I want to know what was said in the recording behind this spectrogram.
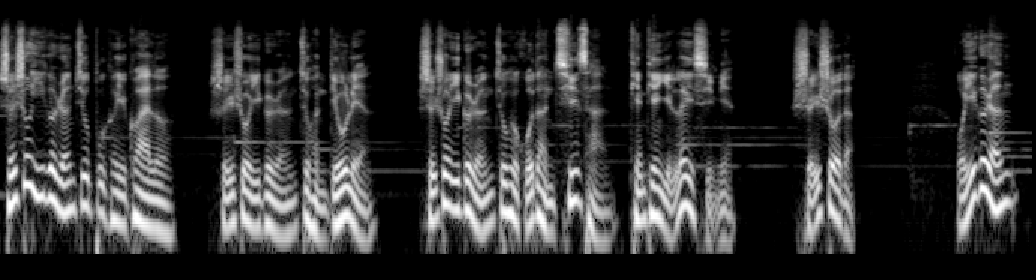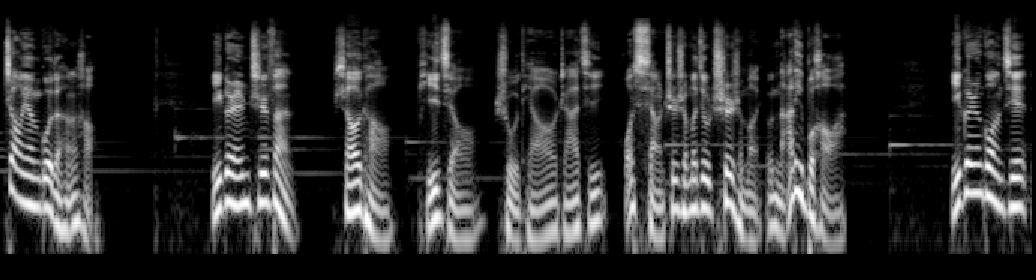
谁说一个人就不可以快乐？谁说一个人就很丢脸？谁说一个人就会活得很凄惨，天天以泪洗面？谁说的？我一个人照样过得很好。”一个人吃饭，烧烤、啤酒、薯条、炸鸡，我想吃什么就吃什么，有哪里不好啊？一个人逛街，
